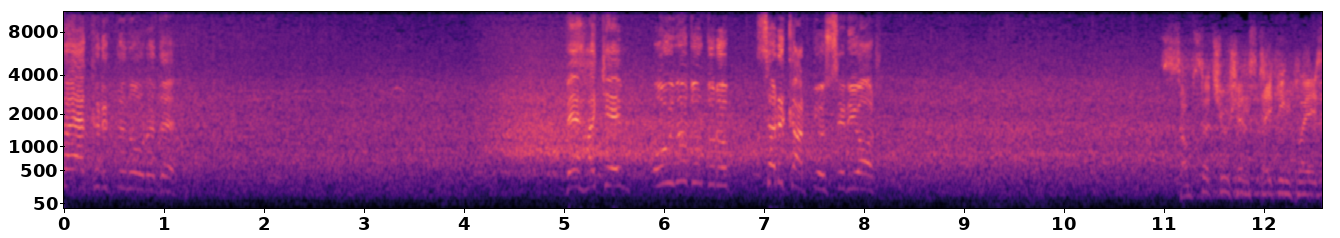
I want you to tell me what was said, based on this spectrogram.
Büyük hayal kırıklığına uğradı. Ve hakem oyunu durdurup sarı kart gösteriyor. Substitutions taking place.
